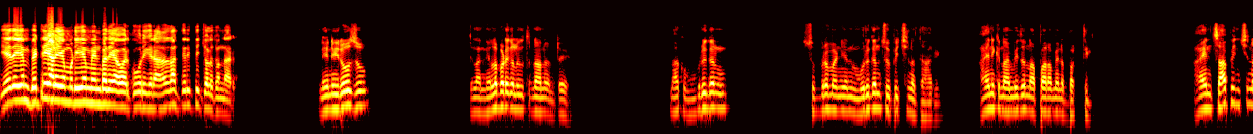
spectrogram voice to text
எதையும் வெற்றி அடைய முடியும் என்பதை அவர் கூறுகிறார் அதான் திருத்தி சொல்ல சொன்னார் నేను ఈరోజు ఇలా నిలబడగలుగుతున్నాను అంటే నాకు మురుగన్ సుబ్రహ్మణ్యన్ మురుగన్ చూపించిన దారి ఆయనకి నా మీద ఉన్న అపారమైన భక్తి ఆయన చాపించిన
